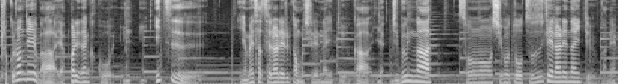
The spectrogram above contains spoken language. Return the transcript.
極論で言えばやっぱりなんかこういつ辞めさせられるかもしれないというかいや自分がその仕事を続けられないというかね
